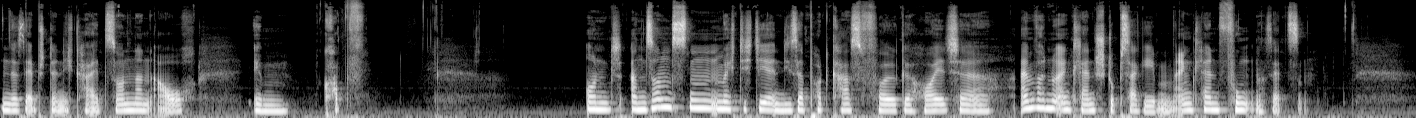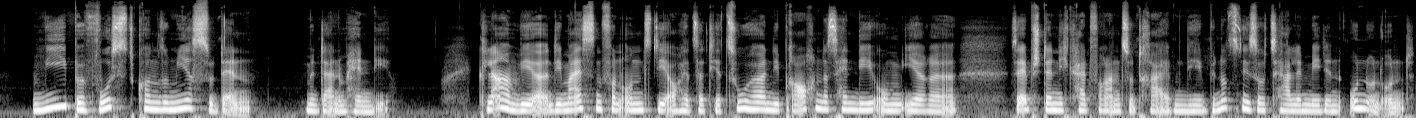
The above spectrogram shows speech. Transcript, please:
in der Selbstständigkeit, sondern auch im Kopf. Und ansonsten möchte ich dir in dieser Podcast-Folge heute einfach nur einen kleinen Stupser geben, einen kleinen Funken setzen. Wie bewusst konsumierst du denn mit deinem Handy? Klar, wir, die meisten von uns, die auch jetzt hier zuhören, die brauchen das Handy, um ihre Selbstständigkeit voranzutreiben. Die benutzen die sozialen Medien und und und.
